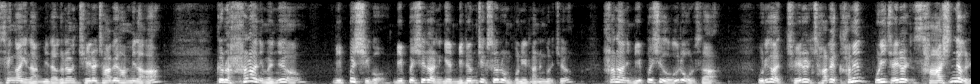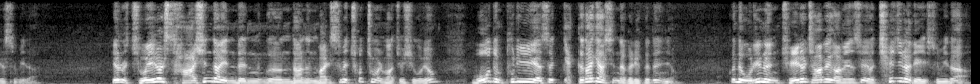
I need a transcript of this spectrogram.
생각이 납니다. 그러면 죄를 자백합니다. 그럼 하나님은요, 미쁘시고, 미쁘시라는 게 믿음직스러운 분이라는 거죠. 하나님 미쁘시고 의로우사, 우리가 죄를 자백하면 우리 죄를 사하신다 그랬습니다. 여러분, 죄를 사하신다는 말씀에 초점을 맞추시고요. 모든 불의에서 깨끗하게 하신다 그랬거든요. 근데 우리는 죄를 자백하면서요, 체질화되어 있습니다.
